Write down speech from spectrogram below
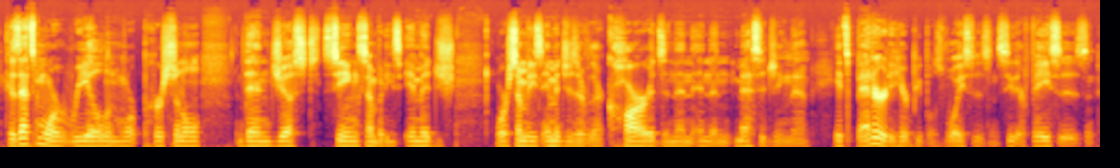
because that's more real and more personal than just seeing somebody's image or somebody's images of their cards and then and then messaging them. It's better to hear people's voices and see their faces and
